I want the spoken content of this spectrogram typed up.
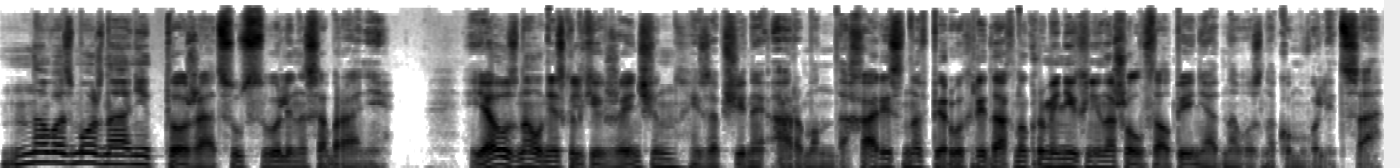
но, возможно, они тоже отсутствовали на собрании. Я узнал нескольких женщин из общины Армонда Харрисона в первых рядах, но кроме них не нашел в толпе ни одного знакомого лица.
